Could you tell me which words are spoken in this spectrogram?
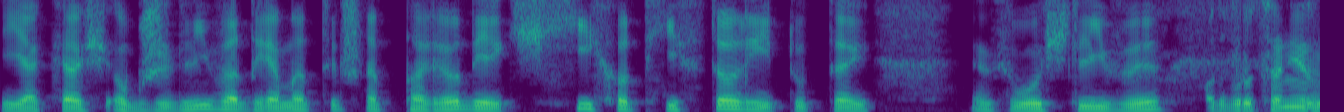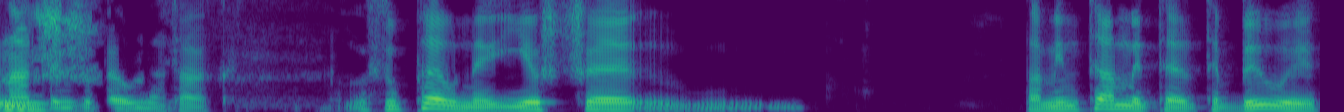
jakaś obrzydliwa, dramatyczna parodia, jakiś chichot historii tutaj złośliwy. Odwrócenie znaczeń zupełne, tak. Zupełne. I jeszcze pamiętamy te, te były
